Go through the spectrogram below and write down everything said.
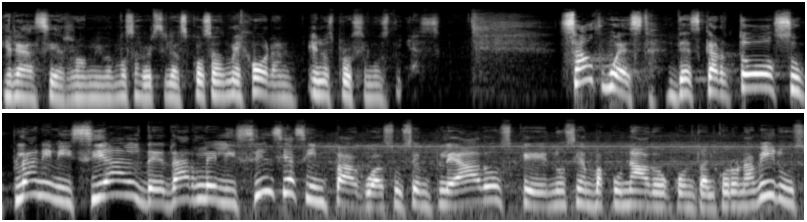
Gracias, Romy. Vamos a ver si las cosas mejoran en los próximos días. Southwest descartó su plan inicial de darle licencia sin pago a sus empleados que no se han vacunado contra el coronavirus.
